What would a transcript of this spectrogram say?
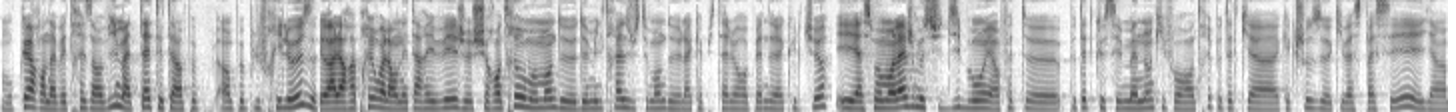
mon cœur en avait très envie. Ma tête était un peu, un peu plus frileuse. Alors après, voilà, on est arrivé. Je, suis rentrée au moment de 2013, justement, de la capitale européenne de la culture. Et à ce moment-là, je me suis dit bon, et en fait, peut-être que c'est maintenant qu'il faut rentrer. Peut-être qu'il y a quelque chose qui va se passer et il y a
